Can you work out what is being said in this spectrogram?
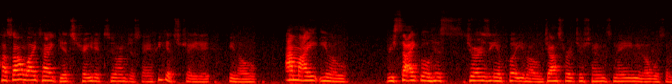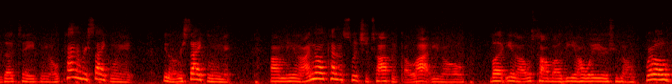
Hassan Whiteside gets traded too, I'm just saying, if he gets traded, you know, I might, you know, recycle his jersey and put, you know, Josh Richardson's name, you know, with some duct tape, you know, kind of recycling it, you know, recycling it. Um, you know, I know I kind of switched the topic a lot, you know, but, you know, I was talking about Dion Waiters, you know, bro,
